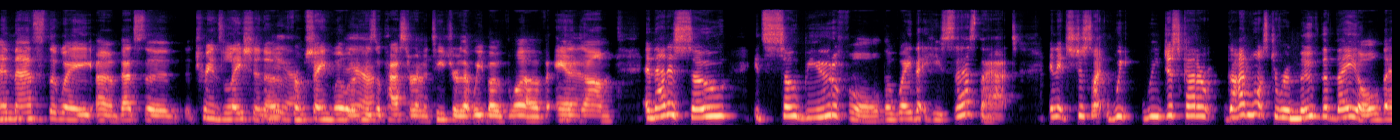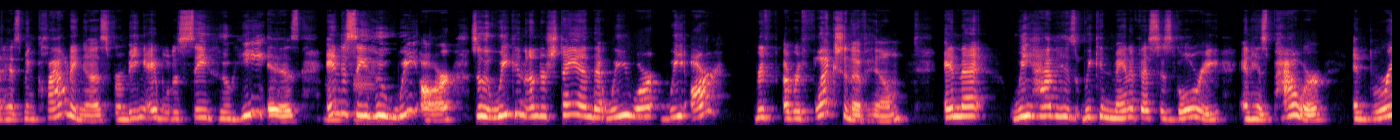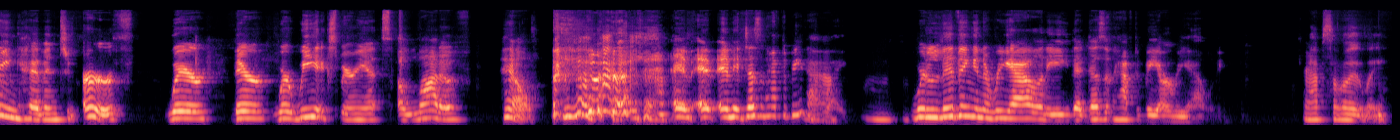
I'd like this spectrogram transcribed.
And that's the way, um, that's the translation of Yeah. from Shane Willard, who's a pastor and a teacher that we both love. And Yeah. um, and that is so it's so beautiful the way that he says that. And it's just like we we just gotta God wants to remove the veil that has been clouding us from being able to see who he is and to see Mhm. who we are so that we can understand that we were we are ref- a reflection of him and that we have his we can manifest his glory and his power and bring heaven to earth where there where we experience a lot of hell and, and and it doesn't have to be that way Mhm. we're living in a reality that doesn't have to be our reality Absolutely.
